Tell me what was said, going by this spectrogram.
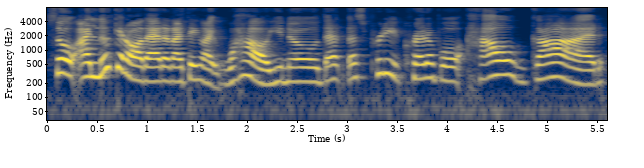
So I look at all that and I think like, wow, you know, that that's pretty incredible how God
